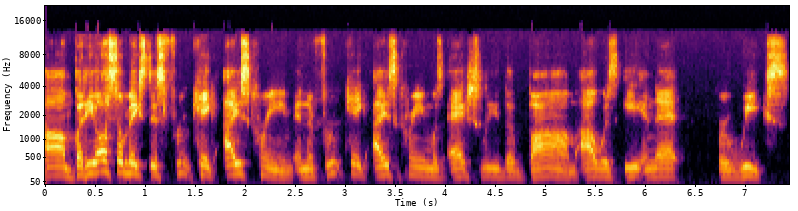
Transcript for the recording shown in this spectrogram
Um, but he also makes this fruitcake ice cream, and the fruitcake ice cream was actually the bomb. I was eating that for weeks.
